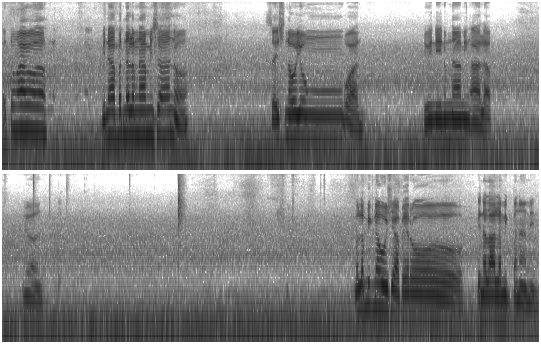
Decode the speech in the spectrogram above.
Ito nga binabad na lang namin sa ano sa snow yung kuan yung ininom naming alak. Yan. Malamig na ho siya pero pinalalamig pa namin.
